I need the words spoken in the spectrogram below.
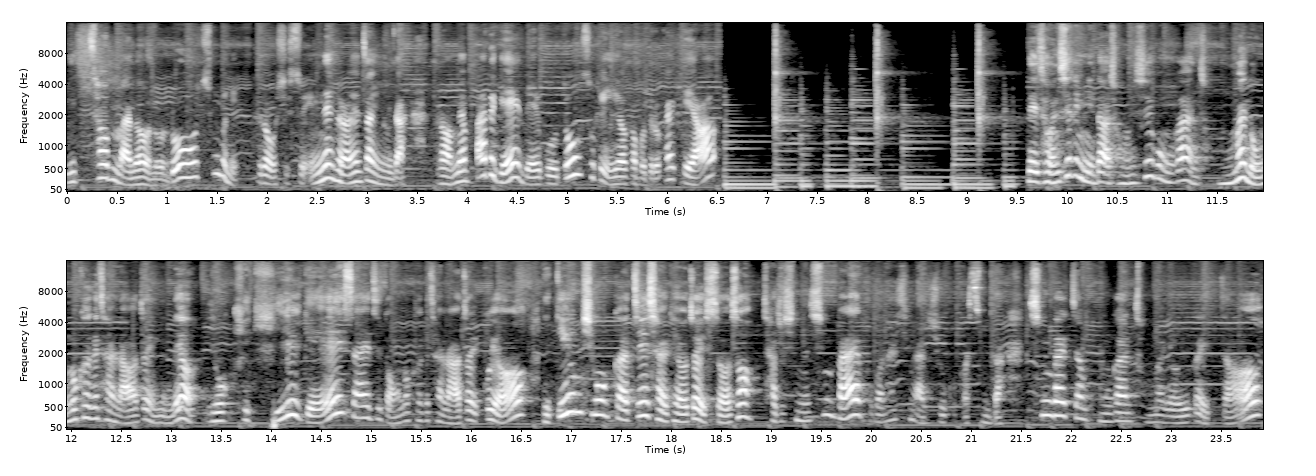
2천만 원으로 충분히 들어오실 수 있는 그런 현장입니다. 그러면 빠르게 내부도 소개 이어가 보도록 할게요. 네, 전실입니다. 전실 공간 정말 넉넉하게 잘 나와져 있는데요. 이렇게 길게 사이즈 넉넉하게 잘 나와져 있고요. 네, 띄움 시공까지 잘 되어져 있어서 자주 신는 신발 보관하시면 아주 좋을 것 같습니다. 신발장 공간 정말 여유가 있죠.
